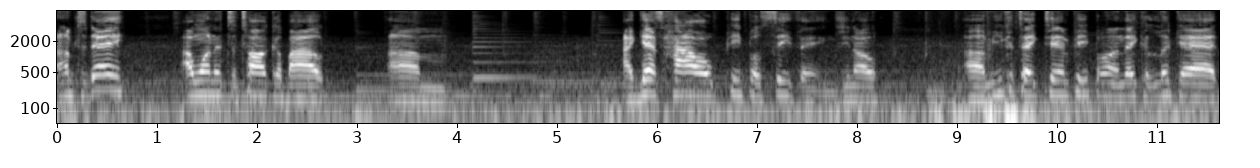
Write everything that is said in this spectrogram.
um, today I wanted to talk about um, I guess how people see things. You know, um, you could take 10 people and they could look at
